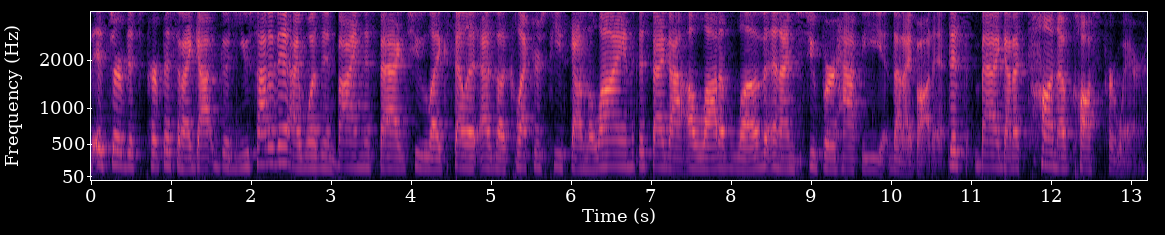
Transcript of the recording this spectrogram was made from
it served its purpose and I got good use out of it. I wasn't buying this bag to like sell it as a collector's piece down the line. This bag got a lot of love and I'm super happy that I bought it. This bag got a ton of cost per wear.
